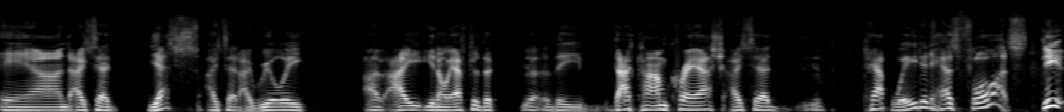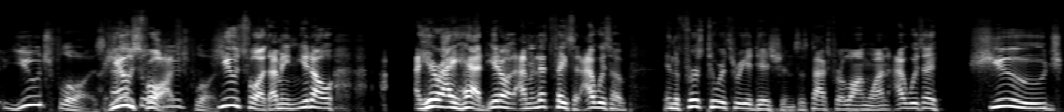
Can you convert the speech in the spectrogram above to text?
and I said yes. I said I really, I, I you know, after the uh, the dot com crash, I said if cap weighted has flaws D- huge flaws. huge Absolute flaws. Huge flaws. Huge flaws. I mean, you know, here I had, you know, I mean, let's face it, I was a in the first two or three editions, the stocks for a long one, I was a huge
